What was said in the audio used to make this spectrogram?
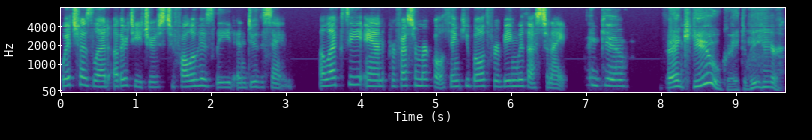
which has led other teachers to follow his lead and do the same. Alexi and Professor Merkel, thank you both for being with us tonight. Thank you. Thank you. Great to be here.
